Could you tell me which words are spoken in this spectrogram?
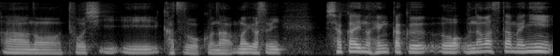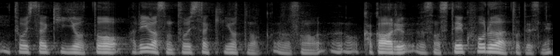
あの投資活動を行う、まあ、要するに社会の変革を促すために投資先企業とあるいはその投資先企業とのその関わるそのステークホルダーとですね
